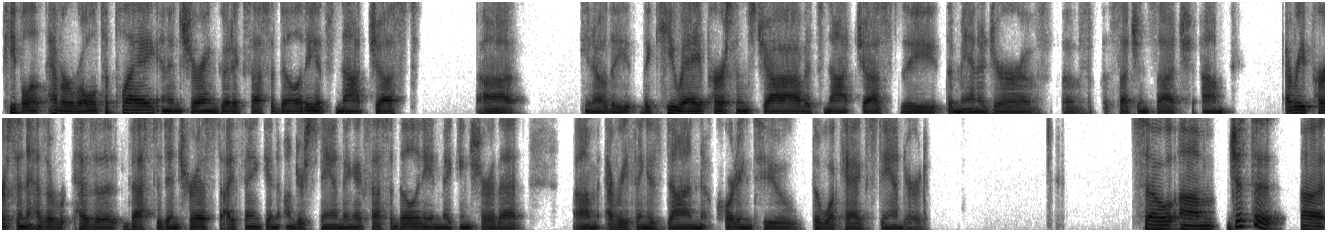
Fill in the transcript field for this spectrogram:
people have a role to play in ensuring good accessibility. It's not just uh, you know the the QA person's job. It's not just the the manager of of such and such. Um, every person has a has a vested interest i think in understanding accessibility and making sure that um, everything is done according to the WCAG standard. So um, just to uh,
